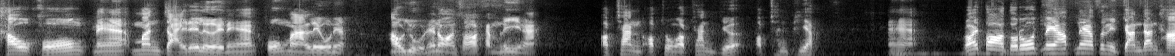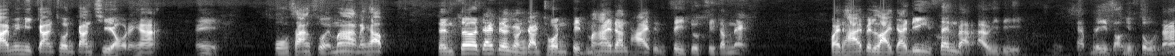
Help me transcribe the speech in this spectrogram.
เข้าโค้งนะฮะมั่นใจได้เลยนะฮะโค้งมาเร็วเนี่ยเอาอยู่แน่นอนสำหรับแคมรี่นะออปชั่นออปชงออปชั่นเยอะออปชั่นเพียบนะฮะร้อยต่อตัวรถนะครับแนบสนิทกันด้านท้ายไม่มีการชนการเฉี่ยวนะฮะนี่โครงสร้างสวยมากนะครับเซ็นเซอร์แจ้งเตือนก่อนการชนติดมาให้ด้านท้ายถึง 4.4 ตำแหน่ง ไฟท้ายเป็นลายไกดิ้งเส้นแบบ LED แคมรี่2.0 นะ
